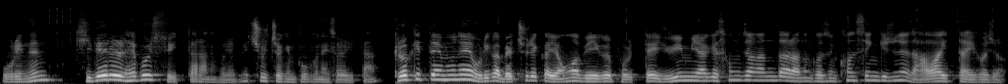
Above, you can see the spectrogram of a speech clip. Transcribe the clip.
우리는 기대를 해볼 수 있다라는 거죠. 매출적인 부분에서 일단. 그렇기 때문에 우리가 매출액과 영업이익을 볼 때 유의미하게 성장한다라는 것은 컨센 기준에 나와 있다 이거죠.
